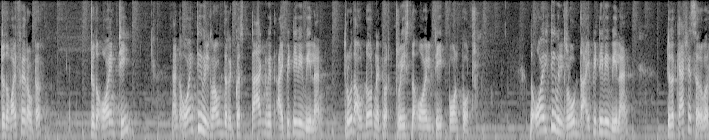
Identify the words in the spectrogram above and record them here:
to the Wi Fi router to the ONT, and the ONT will route the request tagged with IPTV VLAN through the outdoor network to reach the OLT PON port. The OLT will route the IPTV VLAN to the cache server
